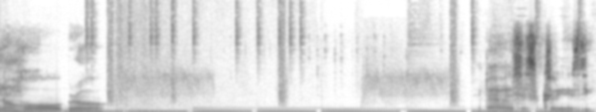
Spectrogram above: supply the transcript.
No, bro. This is crazy.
